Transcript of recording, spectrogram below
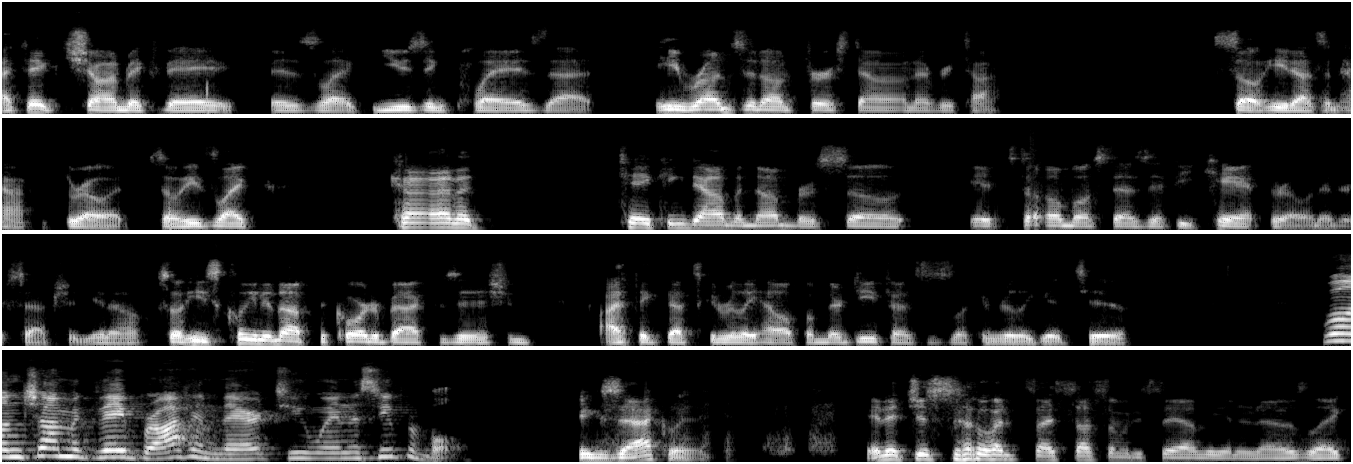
I think Sean McVay is like using plays that he runs it on first down every time, so he doesn't have to throw it. So he's like kind of taking down the numbers, so it's almost as if he can't throw an interception, you know. So he's cleaning up the quarterback position. I think that's going to really help them. Their defense is looking really good too. well, and Sean McVay brought him there to win the Super Bowl. Exactly. And it just so once I saw somebody say on the internet, it was like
